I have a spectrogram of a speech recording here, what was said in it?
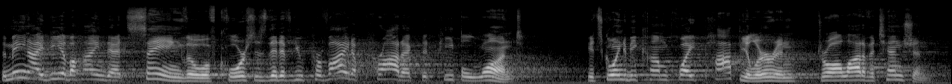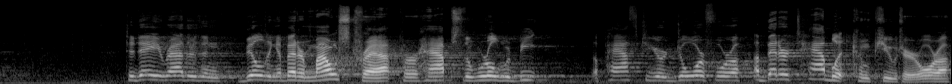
The main idea behind that saying, though, of course, is that if you provide a product that people want, it's going to become quite popular and draw a lot of attention. Today, rather than building a better mousetrap, perhaps the world would beat a path to your door for a, a better tablet computer or a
